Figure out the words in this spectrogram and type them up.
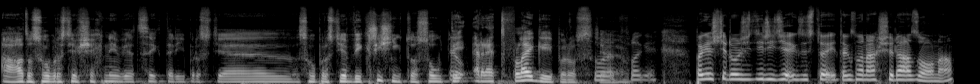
a to jsou prostě všechny věci, které prostě jsou prostě vykřišník, to jsou ty jo. red flagy prostě. Jsou red flagy. Pak ještě důležité říct, že existuje i takzvaná šedá zóna.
